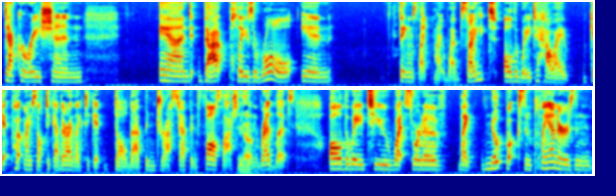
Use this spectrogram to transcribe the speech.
decoration, and that plays a role in things like my website, all the way to how I get put myself together. I like to get dolled up and dressed up in false lashes Yeah. and red lips, all the way to what sort of like notebooks and planners and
